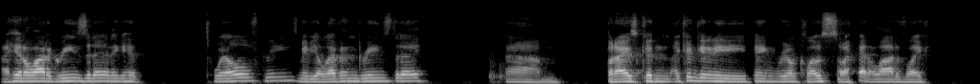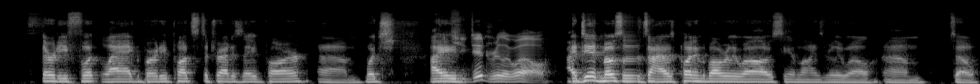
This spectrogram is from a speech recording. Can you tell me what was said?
I hit a lot of greens today. I think I hit twelve greens, maybe eleven greens today. Um, but I just couldn't I couldn't get anything real close, so I had a lot of like thirty foot lag birdie putts to try to save par. Um, which I But you did really well. I did most of the time. I was putting the ball really well. I was seeing lines really well. Um, so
